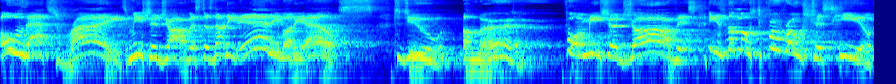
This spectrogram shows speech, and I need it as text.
Oh, that's right. Misha Jarvis does not need anybody else to do a murder. For Misha Jarvis is the most ferocious heel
